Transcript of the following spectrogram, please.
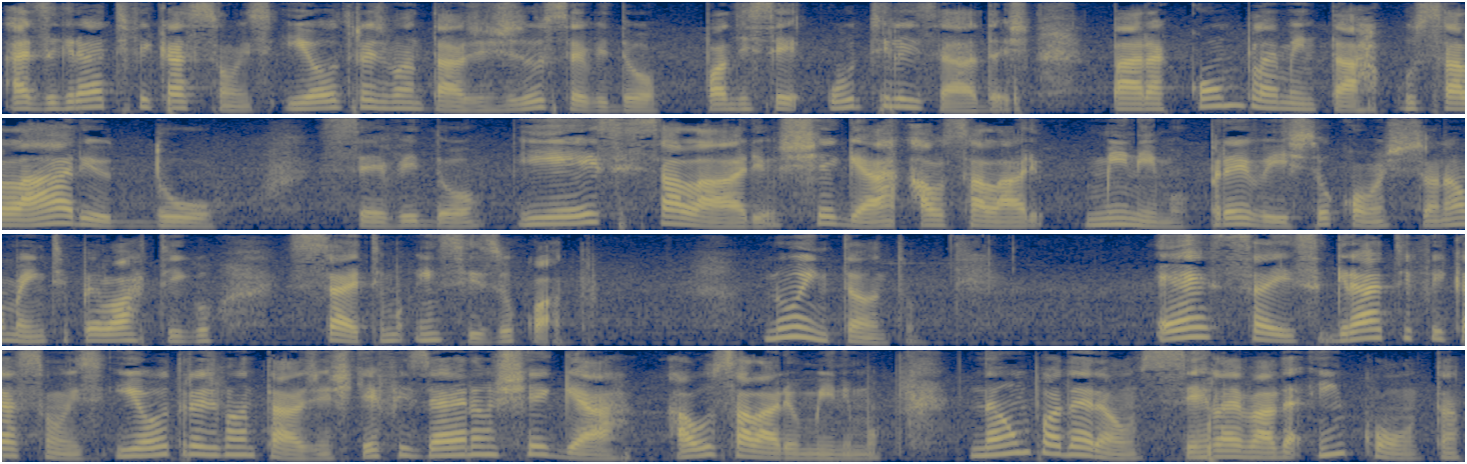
As gratificações e outras vantagens do servidor podem ser utilizadas para complementar o salário do servidor e esse salário chegar ao salário mínimo previsto constitucionalmente pelo artigo 7 inciso 4. No entanto, essas gratificações e outras vantagens que fizeram chegar ao salário mínimo não poderão ser levadas em conta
